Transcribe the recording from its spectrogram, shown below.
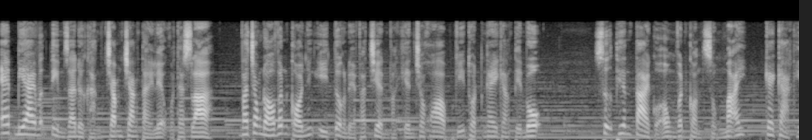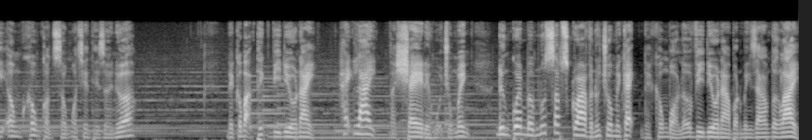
FBI vẫn tìm ra được hàng trăm trang tài liệu của Tesla và trong đó vẫn có những ý tưởng để phát triển và khiến cho khoa học kỹ thuật ngày càng tiến bộ. Sự thiên tài của ông vẫn còn sống mãi, kể cả khi ông không còn sống ở trên thế giới nữa. Nếu các bạn thích video này, hãy like và share để ủng hộ chúng mình. Đừng quên bấm nút subscribe và nút chuông bên cạnh để không bỏ lỡ video nào bọn mình ra trong tương lai.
